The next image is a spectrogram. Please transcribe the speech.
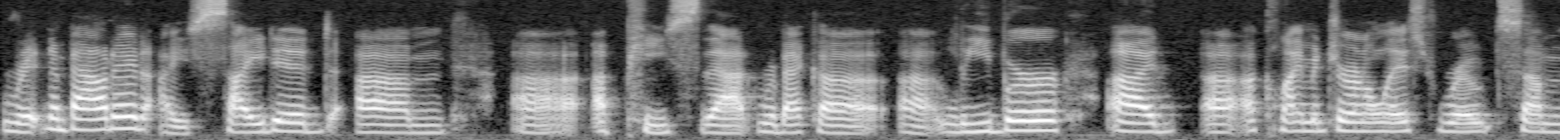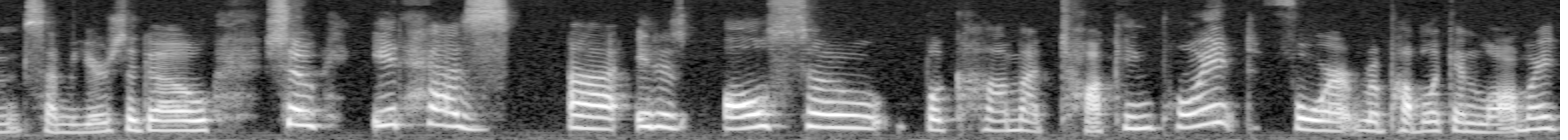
written about it. I cited um, uh, a piece that Rebecca uh, Leber, uh, a climate journalist, wrote some some years ago. So it has. Uh, it has also become a talking point for Republican lawmakers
